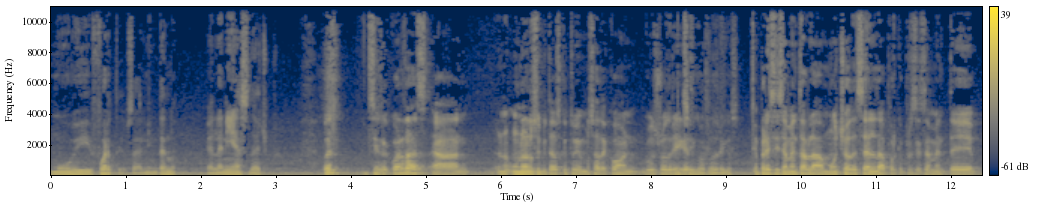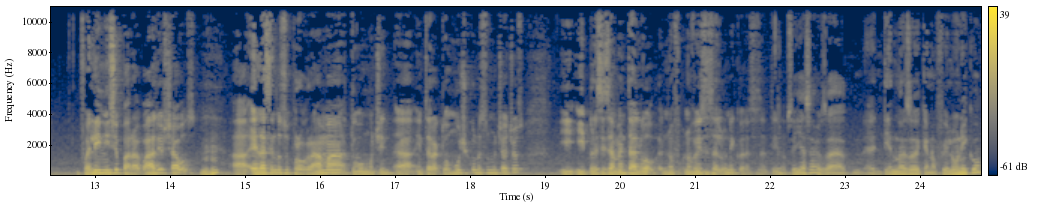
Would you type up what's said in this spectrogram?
muy fuerte, o sea, el Nintendo, el NES, de hecho. Pues, si recuerdas, uno de los invitados que tuvimos a Decon, Gus Rodríguez. Sí, Gus Rodríguez. Precisamente hablaba mucho de Zelda, porque precisamente fue el inicio para varios chavos. Ah, él haciendo su programa, tuvo mucho, uh, interactuó mucho con esos muchachos. Y, y, precisamente algo, no, no fuiste el único en ese sentido. Sí, ya sé, o sea, entiendo eso de que no fui el único,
